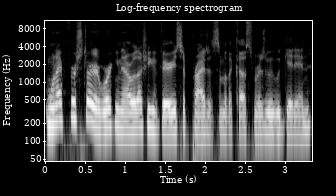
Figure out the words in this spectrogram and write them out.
when i first started working there i was actually very surprised at some of the customers we would get in.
